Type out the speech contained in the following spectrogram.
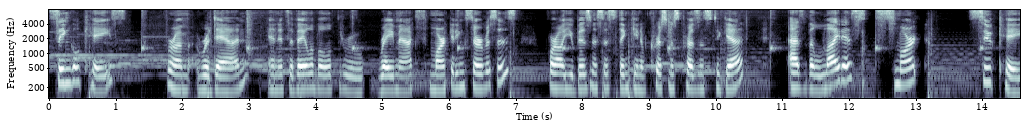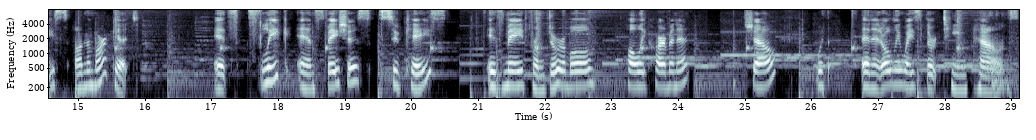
single case from Raden and it's available through Raymax Marketing Services for all you businesses thinking of Christmas presents to get as the lightest smart suitcase on the market. Its sleek and spacious suitcase is made from durable polycarbonate shell with and it only weighs 13 pounds.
